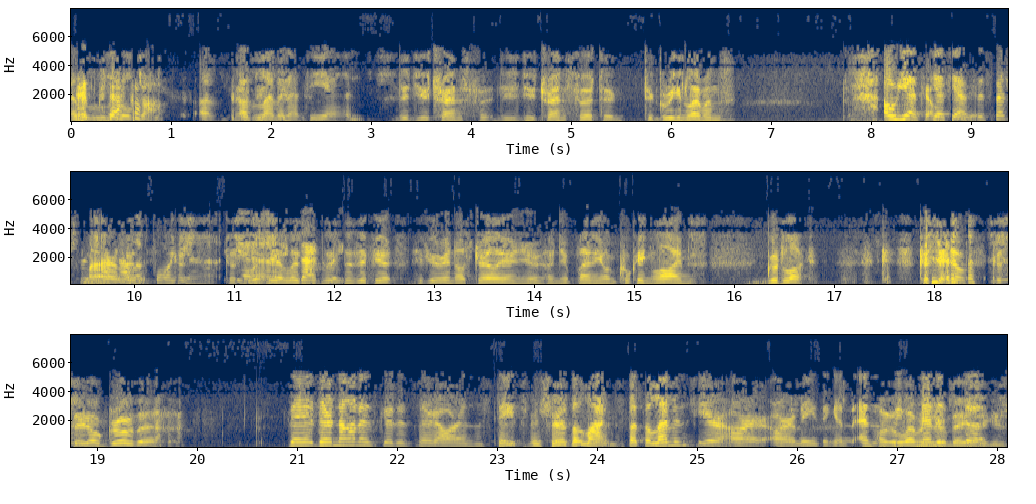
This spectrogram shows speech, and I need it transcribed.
a Exactly. little drop of, Now, of did lemon at the end. Did you transfer? Did you transfer to to green lemons? Oh yes, yes, yes, California. especially Ireland. in California. Because yeah, listen, exactly. listeners, if you're if you're in Australia and you're and you're planning on cooking limes, good luck, because they don't because they don't grow there. They they're not as good as they are in the states for sure. The limes, but the lemons here are are amazing, and and Oh, the we've lemons are managed to- amazing.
